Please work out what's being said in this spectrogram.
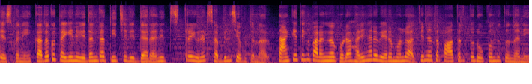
చేసుకుని కథకు తగిన విధంగా తీర్చిదిద్దారని చిత్ర యూనిట్ సభ్యులు చెబుతున్నారు. సాంకేతిక పరంగా కూడా హరిహర వీరమల్లు అత్యున్నత పాత్రతో రూపొందుతుందని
